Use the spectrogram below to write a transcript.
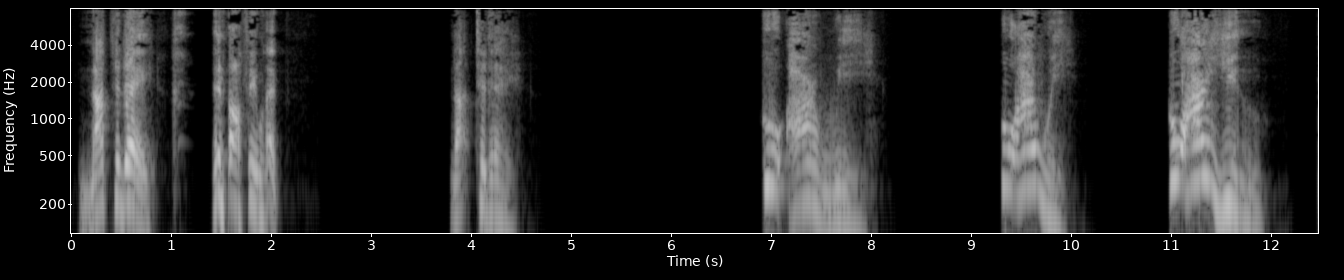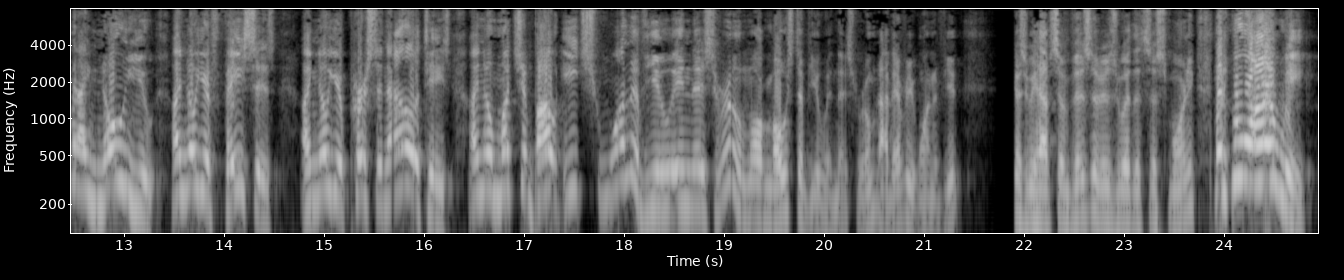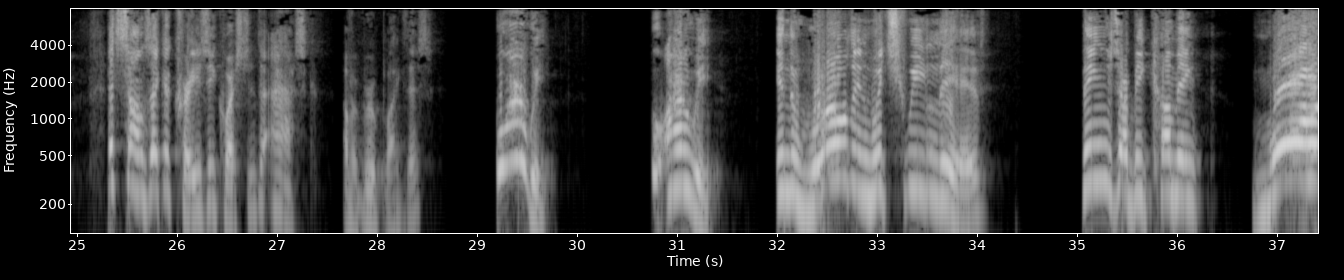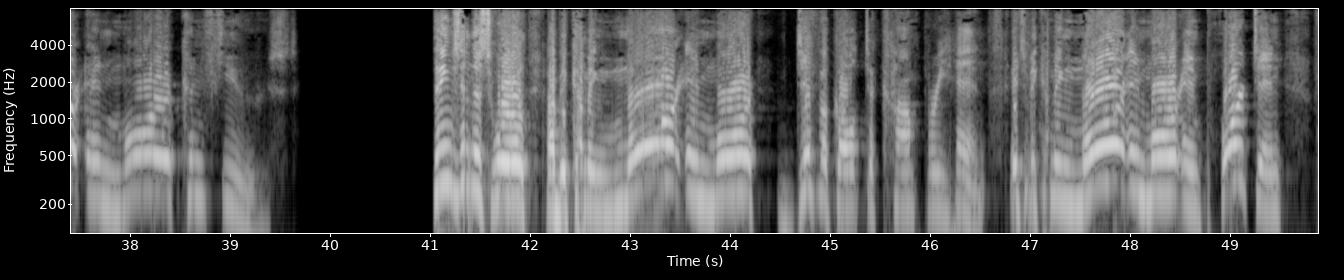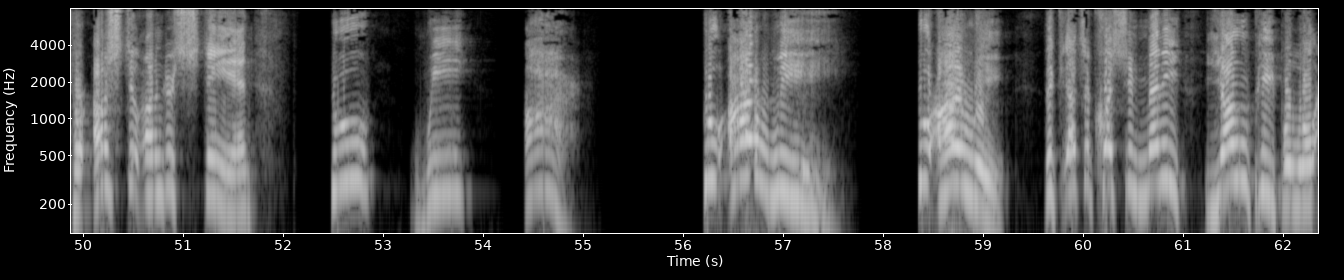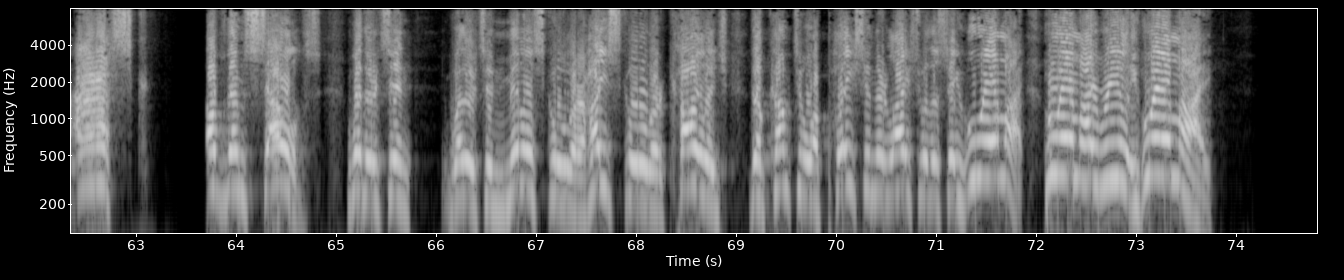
Not today. And off he went. Not today. Who are we? Who are we? Who are you? I mean, I know you. I know your faces. I know your personalities. I know much about each one of you in this room, or most of you in this room, not every one of you, because we have some visitors with us this morning. But who are we? It sounds like a crazy question to ask of a group like this. Who are we? Who are we? In the world in which we live, things are becoming more and more confused. Things in this world are becoming more and more difficult to comprehend. It's becoming more and more important for us to understand who we are. Who are we? Who are we? That's a question many young people will ask of themselves, whether it's in whether it's in middle school or high school or college, they'll come to a place in their lives where they'll say, Who am I? Who am I really? Who am I?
